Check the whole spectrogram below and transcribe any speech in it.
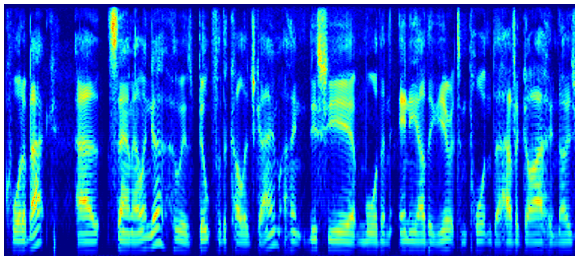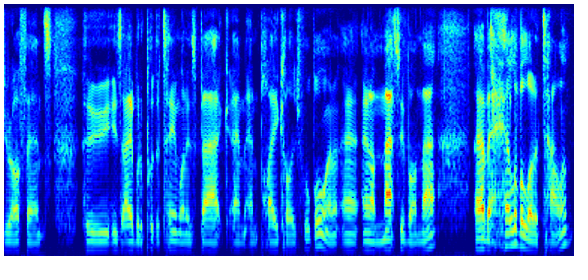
quarterback uh, Sam Ehlinger, who is built for the college game. I think this year, more than any other year, it's important to have a guy who knows your offense, who is able to put the team on his back and, and play college football. And, and I'm massive on that. They have a hell of a lot of talent.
